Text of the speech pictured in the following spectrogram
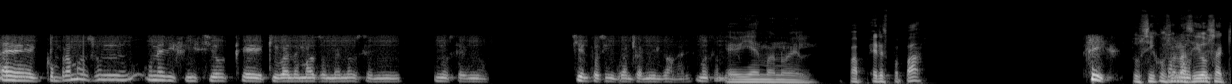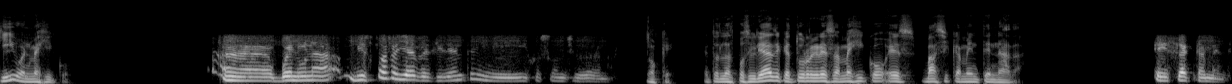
Eh, compramos un, un edificio que equivale más o menos en, no sé, unos 150 mil dólares, más o menos. Qué bien, Manuel. ¿Eres papá? Sí. ¿Tus hijos son nacidos aquí o en México? Uh, bueno, una, mi esposa ya es residente y mis hijos son ciudadanos. Ok. Entonces las posibilidades de que tú regreses a México es básicamente nada. Exactamente.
